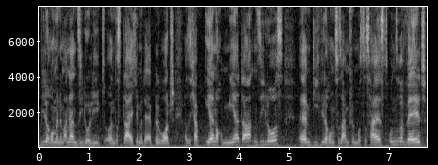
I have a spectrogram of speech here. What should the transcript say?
wiederum in einem anderen Silo liegt. Und das gleiche mit der Apple Watch. Also ich habe eher noch mehr Datensilos, ähm, die ich wiederum zusammenführen muss. Das heißt, unsere Welt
